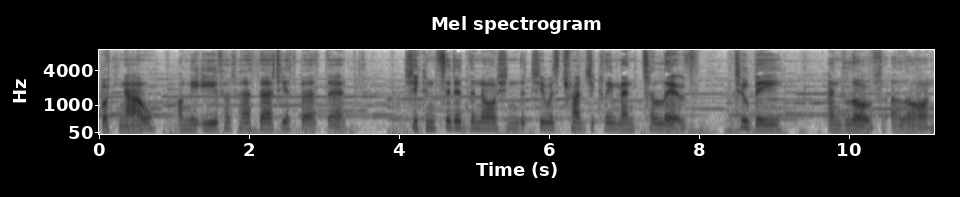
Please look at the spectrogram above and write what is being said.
But now, on the eve of her 30th birthday, she considered the notion that she was tragically meant to live, to be, and love alone.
